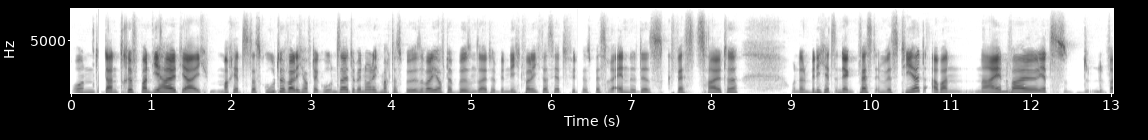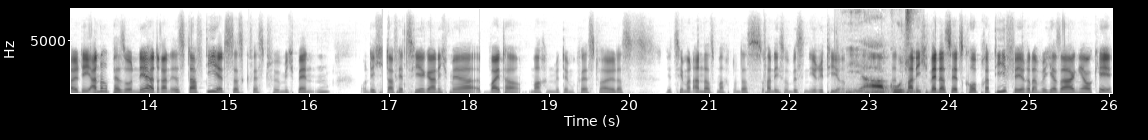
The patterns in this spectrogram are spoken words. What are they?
Und dann trifft man die halt, ja, ich mache jetzt das Gute, weil ich auf der guten Seite bin, und ich mache das Böse, weil ich auf der bösen Seite bin. Nicht, weil ich das jetzt für das bessere Ende des Quests halte. Und dann bin ich jetzt in den Quest investiert, aber nein, weil jetzt, weil die andere Person näher dran ist, darf die jetzt das Quest für mich beenden. Und ich darf jetzt hier gar nicht mehr weitermachen mit dem Quest, weil das jetzt jemand anders macht. Und das fand ich so ein bisschen irritierend. Ja, Dann gut. fand ich, wenn das jetzt kooperativ wäre, dann würde ich ja sagen, ja, okay,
